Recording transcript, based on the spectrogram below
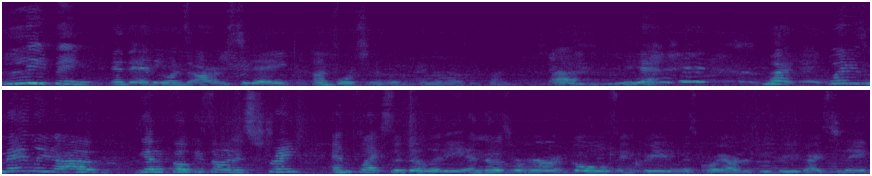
leaping into anyone's arms today, unfortunately. I know that would be fun. Uh, yeah. but what mainly uh, going to focus on is strength and flexibility, and those were her goals in creating this choreography for you guys today.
